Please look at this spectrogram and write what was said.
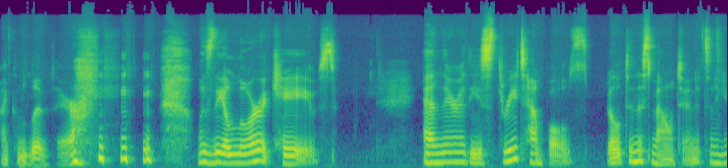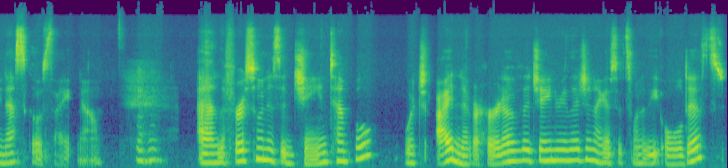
I could live there was the Ellora Caves. And there are these three temples built in this mountain. It's a UNESCO site now. Mm-hmm. And the first one is a Jain temple, which I'd never heard of the Jain religion. I guess it's one of the oldest,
